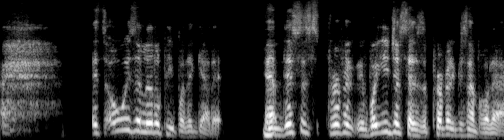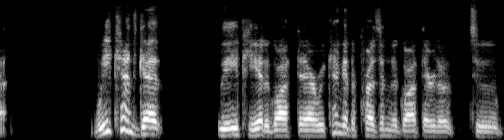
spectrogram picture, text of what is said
it's always the little people that get it. Yep. And this is perfect. What you just said is a perfect example of that. We can't get the EPA to go out there. We can't get the president to go out there to to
